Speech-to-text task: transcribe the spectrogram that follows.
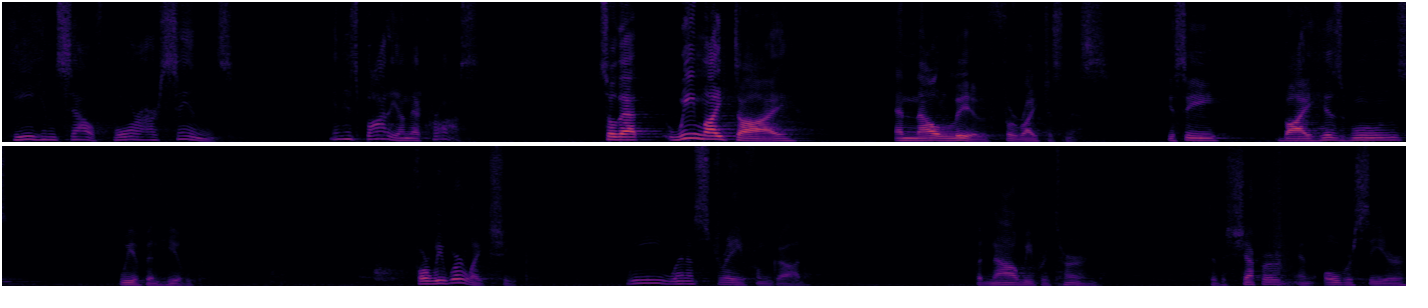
he himself bore our sins in his body on that cross, so that we might die and now live for righteousness. You see, by his wounds we have been healed. For we were like sheep we went astray from God. But now we've returned to the shepherd and overseer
